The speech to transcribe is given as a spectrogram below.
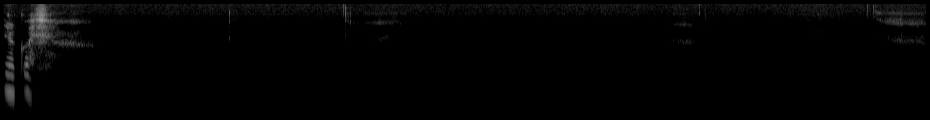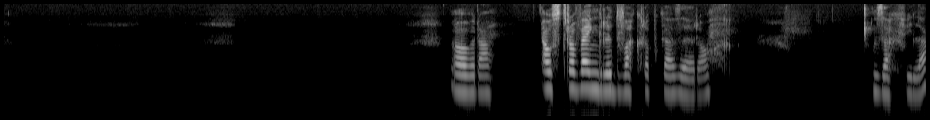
Jakoś. Dobra. Austro-Węgry 2.0. Za chwilę.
